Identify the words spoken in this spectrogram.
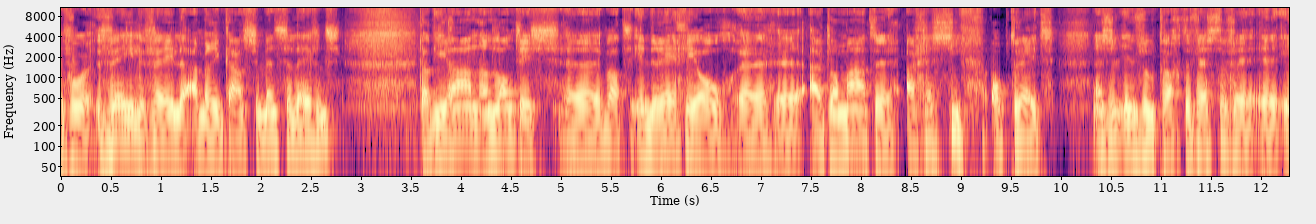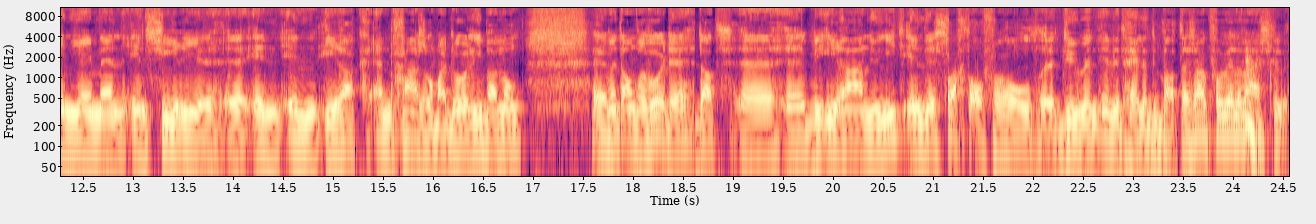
voor vele, vele Amerikaanse mensenlevens. Dat Iran een land is wat in de regio uitermate agressief optreedt. En zijn invloed tracht te vestigen in Jemen, in Syrië, in, in Irak en Gaza zomaar door, Libanon. Uh, met andere woorden, dat uh, we Iran nu niet in de slachtofferrol duwen in het hele debat. Daar zou ik voor willen waarschuwen.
